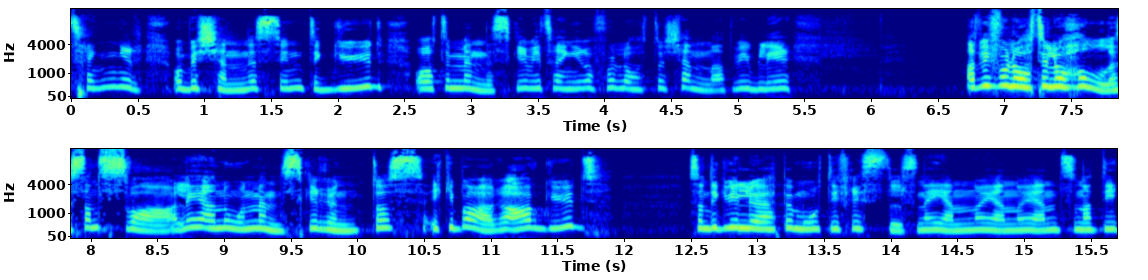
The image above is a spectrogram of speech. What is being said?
trenger å bekjenne synd til Gud og til mennesker. Vi trenger å få lov til å kjenne at vi blir at vi får lov til å holdes ansvarlig av noen mennesker rundt oss, ikke bare av Gud. Sånn at vi ikke løper mot de fristelsene igjen og igjen, og igjen, sånn at de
